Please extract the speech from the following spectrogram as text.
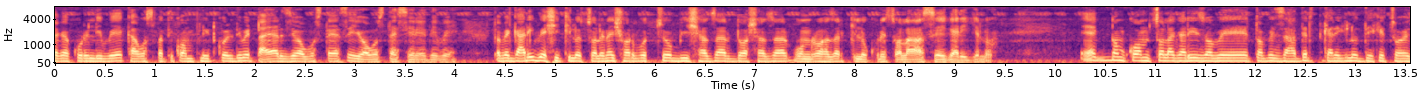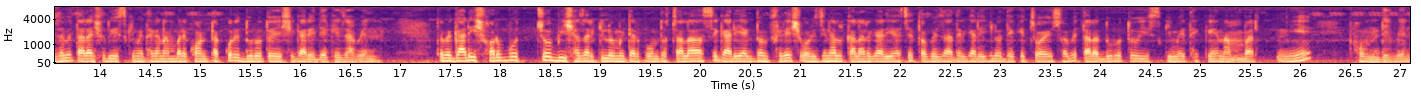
টাকা করে নিবে, কাগজপাতি কমপ্লিট করে দিবে টায়ার যে অবস্থায় আছে এই অবস্থায় সেরে দেবে। তবে গাড়ি বেশি কিলো চলে না সর্বোচ্চ বিশ হাজার, দশ হাজার, পনেরো হাজার কিলো করে চলা আছে এই গাড়িগুলো। একদম কম চলা গাড়ি যাবে, তবে যাদের গাড়িগুলো দেখে চয়েস হবে তারাই শুধু স্কিমে থাকা নাম্বারে কন্ট্যাক্ট করে দ্রুত এসে গাড়ি দেখে যাবেন। তবে গাড়ি সর্বোচ্চ বিশ হাজার কিলোমিটার পর্যন্ত চালা আছে। গাড়ি একদম ফ্রেশ অরিজিনাল কালার গাড়ি আছে। তবে যাদের গাড়িগুলো দেখে চয়েস হবে, তারা দ্রুত স্কিমে থেকে নাম্বার নিয়ে ফোন দিবেন।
